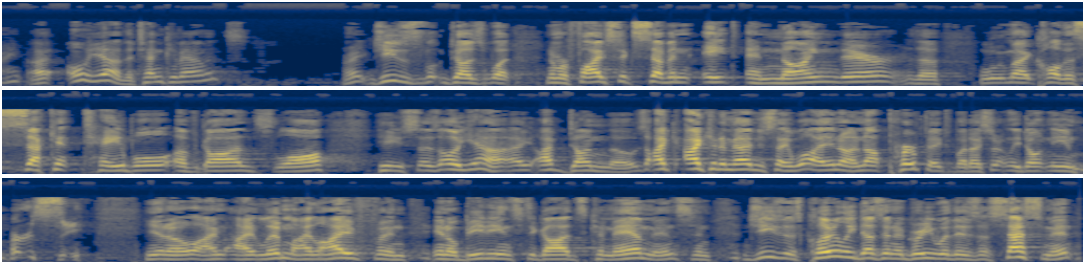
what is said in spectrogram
Right? I, oh, yeah, the Ten Commandments? Right? Jesus does what? Number five, six, seven, eight, and nine there, the, what we might call the second table of God's law. He says, oh yeah, I, have done those. I, I, can imagine saying, well, you know, I'm not perfect, but I certainly don't need mercy. You know, I'm, i live my life in, in obedience to God's commandments. And Jesus clearly doesn't agree with his assessment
